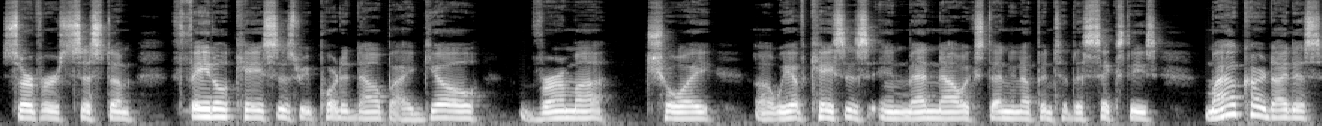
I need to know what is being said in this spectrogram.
server system, fatal cases reported now by Gill, Verma, Choi. Uh, we have cases in men now extending up into the 60s. Myocarditis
